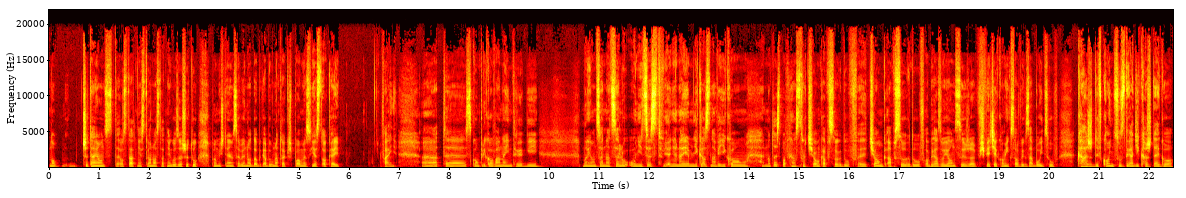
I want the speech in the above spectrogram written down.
no, czytając te ostatnie strony ostatniego zeszytu, pomyślałem sobie, no dobra, był na to jakiś pomysł, jest ok, fajnie. A te skomplikowane intrygi mające na celu unicestwienie najemnika z nawijką, no to jest po prostu ciąg absurdów. Ciąg absurdów obrazujący, że w świecie komiksowych zabójców każdy w końcu zdradzi każdego.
